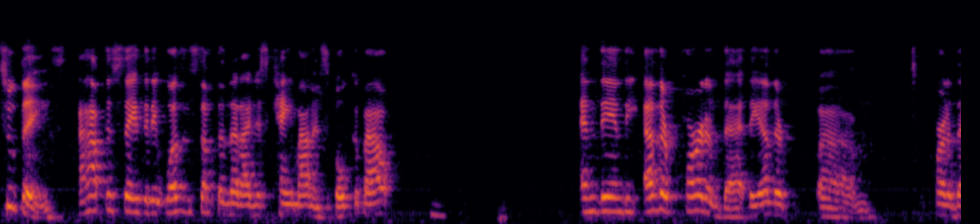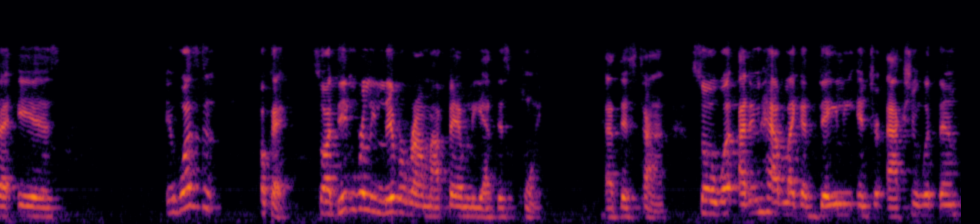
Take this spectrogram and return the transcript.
two things. I have to say that it wasn't something that I just came out and spoke about. And then the other part of that, the other um, part of that is it wasn't okay. So I didn't really live around my family at this point, at this time. So what I didn't have like a daily interaction with them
